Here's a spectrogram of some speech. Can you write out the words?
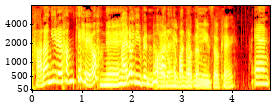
가랑이를 함께 해요. 네. I don't even know I what, don't even what know what that that means. means. Okay. And,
